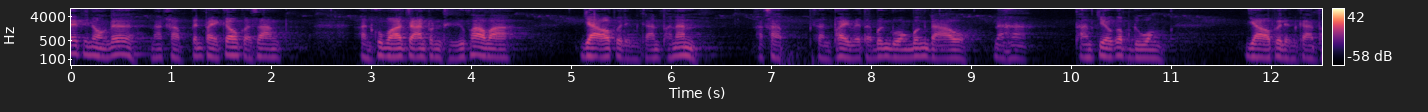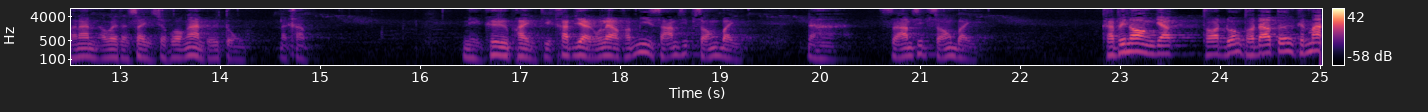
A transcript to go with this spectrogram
ได้พี่น้องเด้อนะครับ เป็นไพ่เก้ากับสร้างอันครูบาอาจารย์เพิ่นถือผ้าว่าอย่าเอาไปเล่นการพนันนะครับการไพ่ไว้แต่เบิ้องดวงเบิ้องดาวนะฮะถามเกี่ยวกับดวงอย่าเอาไปเล่นการพนันเอาไว้แต่ใส่เฉพาะงานโดยตรงนะครับ นี่คือไพ่ที่คัดแยกออกแล้วครับมีสามสิบสองใบนะฮะสามสิบสองใบข้าพี่น้องอยาก ถอดดวงถอดดาวตื่นขึ้นมา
